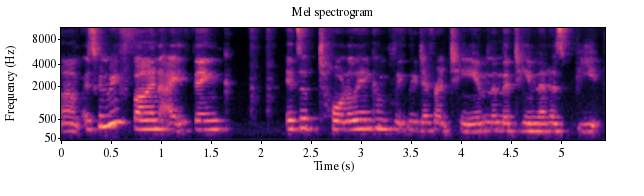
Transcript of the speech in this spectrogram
um, it's going to be fun. I think it's a totally and completely different team than the team that has beat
